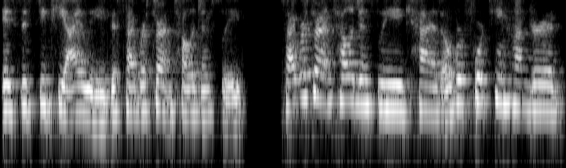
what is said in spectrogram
is the CTI League, the Cyber Threat Intelligence League. Cyber Threat Intelligence League has over 1,400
